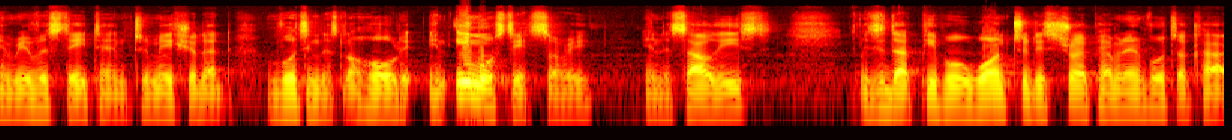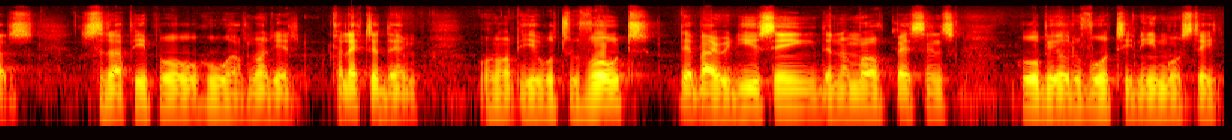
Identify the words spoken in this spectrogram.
in River State and to make sure that voting does not hold in Imo State, sorry, in the southeast? Is it that people want to destroy permanent voter cards so that people who have not yet collected them will not be able to vote, thereby reducing the number of persons who will be able to vote in Imo State?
